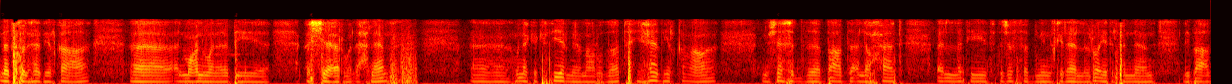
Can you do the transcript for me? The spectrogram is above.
ندخل هذه القاعة. آه، المعنونة بالشعر والأحلام. آه، هناك كثير من المعروضات. في هذه القاعة نشاهد بعض اللوحات التي تتجسد من خلال رؤية الفنان لبعض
